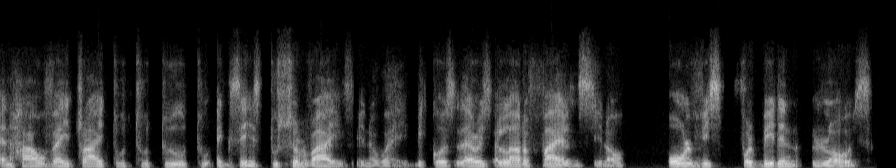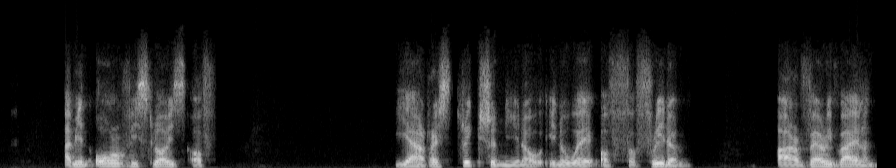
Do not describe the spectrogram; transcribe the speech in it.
and how they try to to to to exist to survive in a way because there is a lot of violence you know all these forbidden laws i mean all these laws of yeah, restriction, you know, in a way of uh, freedom are very violent,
